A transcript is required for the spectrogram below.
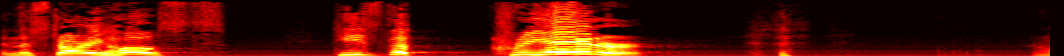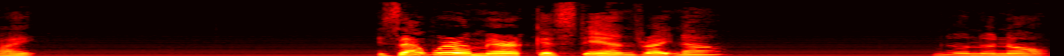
and the starry hosts. He's the creator. Right? Is that where America stands right now? No, no, no.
